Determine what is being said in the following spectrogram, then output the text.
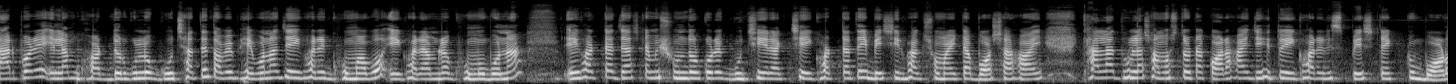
তারপরে এলাম ঘরদোরগুলো গোছাতে। তবে ভেবো না যে এই ঘরে ঘুমাবো, এই ঘরে আমরা ঘুমবো না। এই ঘরটা জাস্ট আমি সুন্দর করে গুছিয়ে রাখছি। এই ঘরটাতেই বেশিরভাগ সময়টা বসা হয়। খেলাধুলা সমস্তটা করা হয়, যেহেতু এই ঘরের স্পেসটা একটু বড়।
